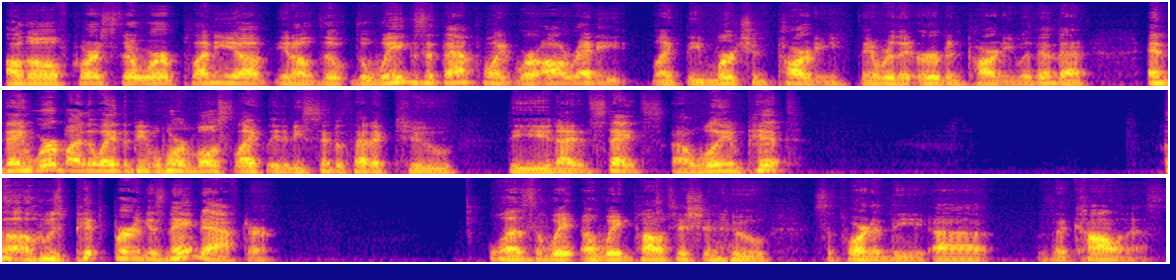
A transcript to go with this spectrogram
Although, of course, there were plenty of, you know, the, the Whigs at that point were already like the merchant party. They were the urban party within that. And they were, by the way, the people who were most likely to be sympathetic to the United States. Uh, William Pitt, uh, whose Pittsburgh is named after, was a a Whig politician who supported the uh, the colonists.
